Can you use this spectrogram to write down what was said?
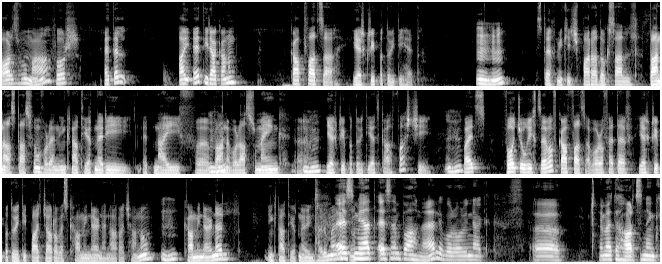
Պարզվում է, որ էդ էլ այ այդ իրականում կապված է երկրի պտույտի հետ։ Ահա այստեղ մի քիչ պարադոքսալ բան է ստացվում, որ այն ինքնաթիռների այդ նաիվ բանը, որ ասում էինք, երկրի պտույտի հետ կապված չի, բայց ոչ ուղիղ ձևով կապված է, որովհետև երկրի պտույտի պատճառով էս կամիներն են առաջանում, կամիներն էլ ինքնաթիռներին հրում են։ Էս մի հատ էս են բանն է, էլի, որ օրինակ հիմա եթե հարցնենք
